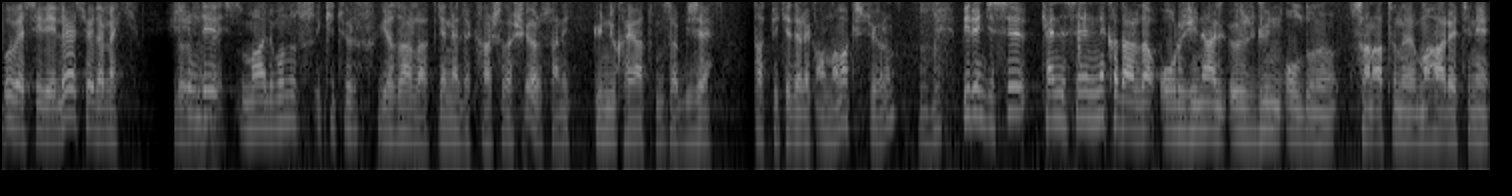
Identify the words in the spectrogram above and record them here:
bu vesileyle söylemek durumundayız. Şimdi malumunuz iki tür yazarla genelde karşılaşıyoruz. Hani günlük hayatımıza bize tatbik ederek anlamak istiyorum. Birincisi kendisinin ne kadar da orijinal, özgün olduğunu, sanatını, maharetini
